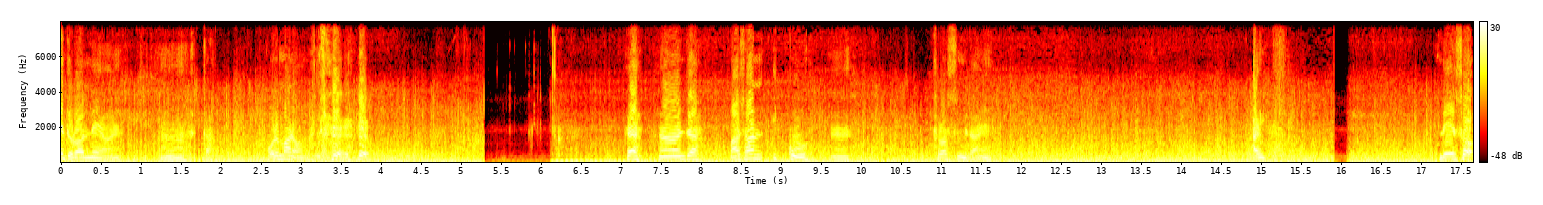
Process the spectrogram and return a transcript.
진해 들어왔네요. 아, 됐다. 오랜만에 같아. 예, 어, 이제 마산 입구 예, 들어왔습니다. 아이, 내서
